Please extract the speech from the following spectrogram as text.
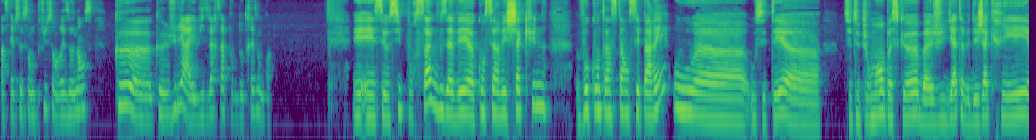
parce qu'elles se sentent plus en résonance que euh, que Julia et vice versa pour d'autres raisons quoi. Et, c'est aussi pour ça que vous avez euh, conservé chacune vos comptes Insta en séparé ou euh, ou c'était c'était purement parce que bah, Julia t'avait déjà créé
